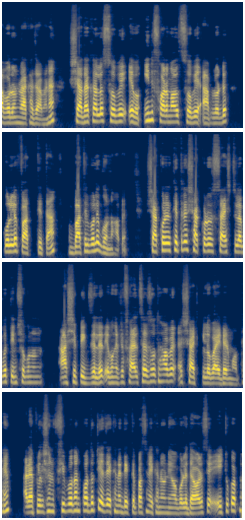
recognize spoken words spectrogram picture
আবরণ রাখা যাবে না। সাদা কালো ছবি এবং ইনফরমাল ছবি আপলোড করলে প্রার্থিতা বাতিল বলে গণ্য হবে। স্বাক্ষরের ক্ষেত্রে স্বাক্ষরের সাইজটি লাগবে তিনশো গুণ আশি পিক্সেলের এবং এটির ফাইল সাইজ হতে হবে ষাট কিলোবাইটের মধ্যে। আর অ্যাপ্লিকেশন ফি প্রদান পদ্ধতি যে এখানে দেখতে পাচ্ছেন, এখানেও নিয়মাবলী দেওয়া রয়েছে। এইটুকু আপনি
